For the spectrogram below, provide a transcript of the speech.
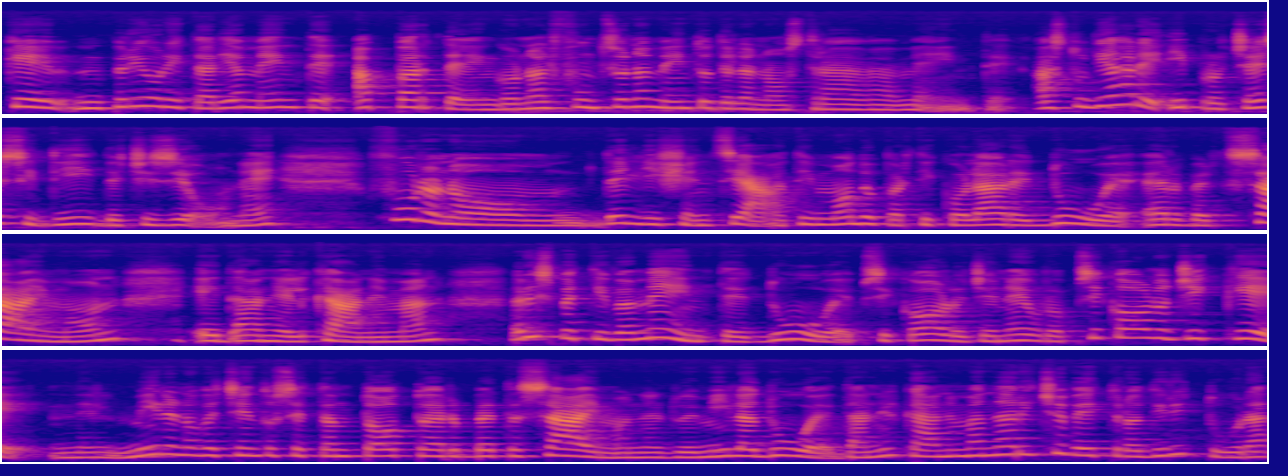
che prioritariamente appartengono al funzionamento della nostra mente. A studiare i processi di decisione furono degli scienziati, in modo particolare due, Herbert Simon e Daniel Kahneman, rispettivamente due psicologi e neuropsicologi che nel 1978 Herbert Simon, nel 2002 Daniel Kahneman Feynman ricevettero addirittura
